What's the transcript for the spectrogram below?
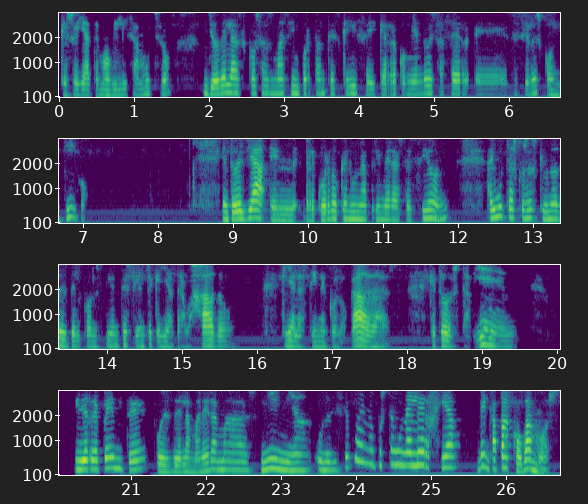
que eso ya te moviliza mucho, yo de las cosas más importantes que hice y que recomiendo es hacer eh, sesiones contigo. Entonces ya en, recuerdo que en una primera sesión hay muchas cosas que uno desde el consciente siente que ya ha trabajado, que ya las tiene colocadas, que todo está bien. Y de repente, pues de la manera más nimia, uno dice, bueno, pues tengo una alergia, venga Paco, vamos.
